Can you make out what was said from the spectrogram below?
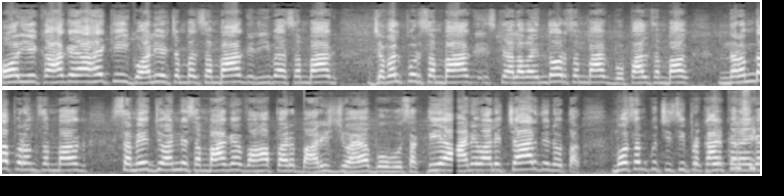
और ये कहा गया है कि ग्वालियर चंबल संभाग रीवा संभाग जबलपुर संभाग इसके अलावा इंदौर संभाग भोपाल संभाग नर्मदापुरम संभाग समेत जो अन्य संभाग है वहाँ पर बारिश जो है वो हो सकती है। आने वाले चार दिनों तक मौसम कुछ इसी प्रकार का रहेगा।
